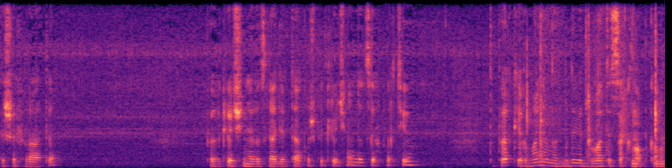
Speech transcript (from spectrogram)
дешифратор. Переключення розрядів також підключено до цих портів. Тепер керування у нас буде відбуватися кнопками.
